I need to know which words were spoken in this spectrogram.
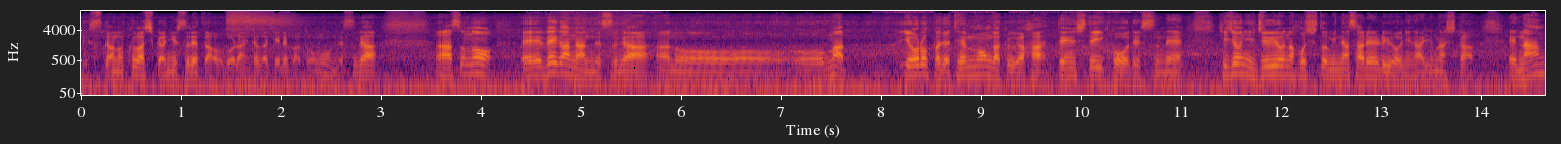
です。あの詳しくはニュースレターをご覧いただければと思うんですがあその、え、ベガなんですが、あのー、まあヨーロッパで天文学が発展して以降ですね非常に重要な星とみなされるようになりました。南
